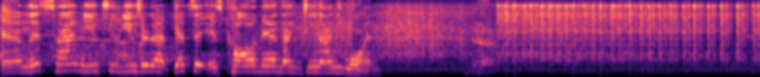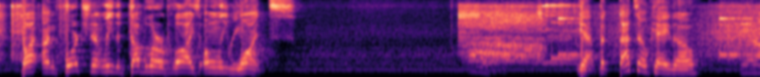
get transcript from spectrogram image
and this time YouTube user that gets it is Colin1991. But unfortunately, the doubler applies only once. Yeah, but that's okay though. Yeah.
